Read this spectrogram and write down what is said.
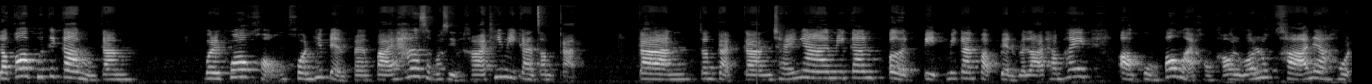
แล้วก็พฤติกรรมการ บริโภคของคนที่เปลี่ยนแปลงไปห้างสรรพสินค้าที่มีการจำกัด การจำกัดการใช้งาน มีการเปิดปิด มีการปรับเปลี่ยนเวลาทำให้กลุ่มเป้าหมายของเขา หรือว่าลูกค้าเนี่ยหด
